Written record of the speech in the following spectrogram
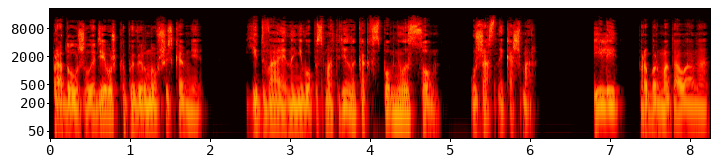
продолжила девушка, повернувшись ко мне, едва я на него посмотрела, как вспомнила сон. Ужасный кошмар. Или, пробормотала она,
